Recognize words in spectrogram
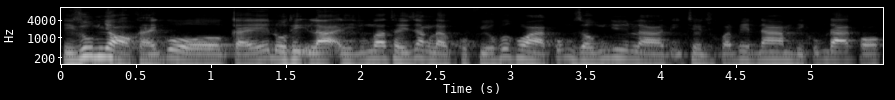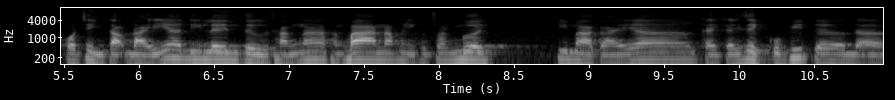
thì zoom nhỏ cái của cái đồ thị lại thì chúng ta thấy rằng là cổ phiếu Phước Hòa cũng giống như là thị trường chứng khoán Việt Nam thì cũng đã có quá trình tạo đáy ờ, đi lên từ tháng ờ, tháng 3 năm 2020 khi mà cái ờ, cái cái dịch Covid đã,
